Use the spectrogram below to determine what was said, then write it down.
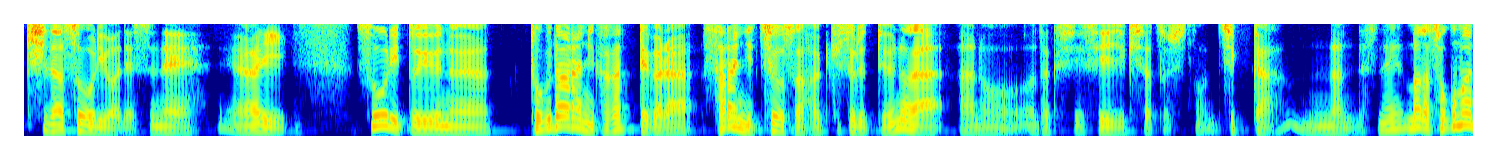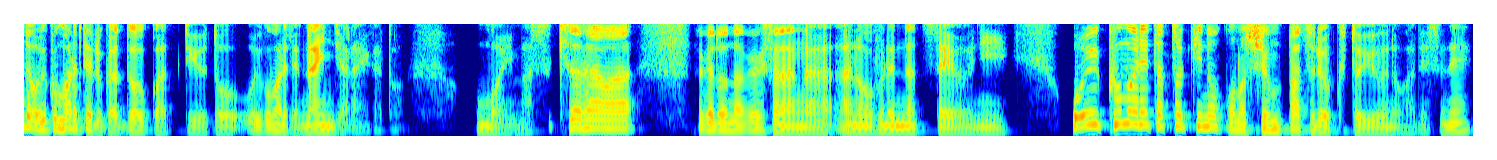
岸田総理はですねやはり総理というのは徳田原にかかってからさらに強さを発揮するっていうのがあの私政治記者としての実感なんですね。まだそこまで追い込まれてるかどうかっていうと追い込まれてないんじゃないかと。思います。岸田さんは先ほど中木さんがあのお触れになってたように追い込まれた時のこの瞬発力というのがですね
